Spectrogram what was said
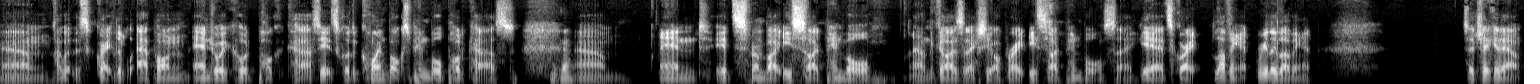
Um, I've got this great little app on Android called Pocket Cast. It's called the Coinbox Pinball Podcast, Okay. um, and it's run by Eastside Pinball, um, the guys that actually operate Eastside Pinball. So yeah, it's great. Loving it. Really loving it. So check it out.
